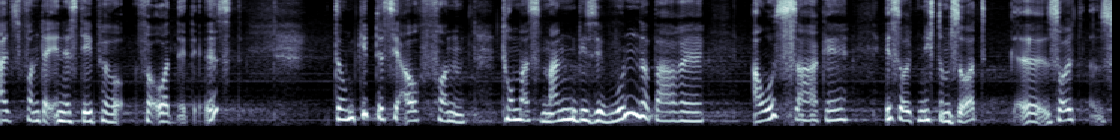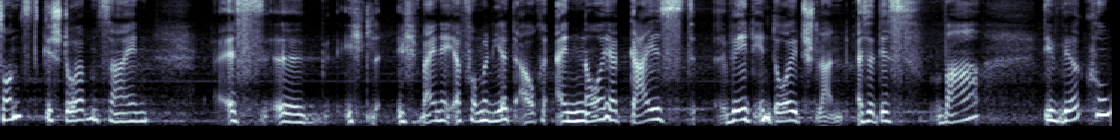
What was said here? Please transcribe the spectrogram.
als von der NSD verordnet ist. Darum gibt es ja auch von Thomas Mann diese wunderbare Aussage, ihr sollt nicht umsonst äh, sonst gestorben sein. Es, äh, ich, ich meine, er formuliert auch, ein neuer Geist weht in Deutschland. Also das war die Wirkung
